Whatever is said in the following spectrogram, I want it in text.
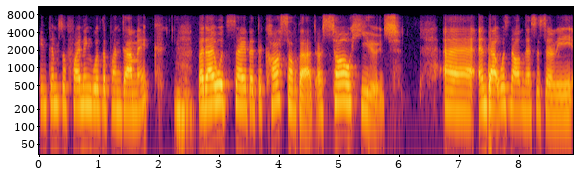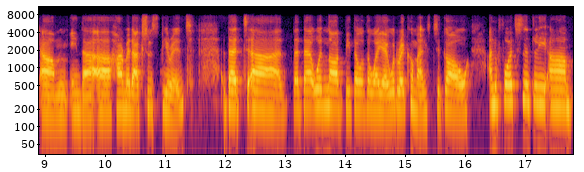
in terms of fighting with the pandemic mm-hmm. but i would say that the costs of that are so huge uh, and that was not necessarily um, in the uh, harm reduction spirit. That uh, that that would not be the, the way i would recommend to go. Unfortunately um,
